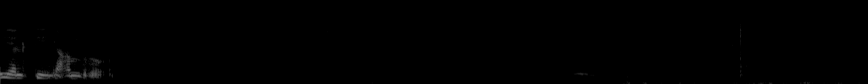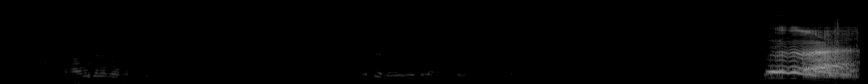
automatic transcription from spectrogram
Mayalti lang bro. Ah!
